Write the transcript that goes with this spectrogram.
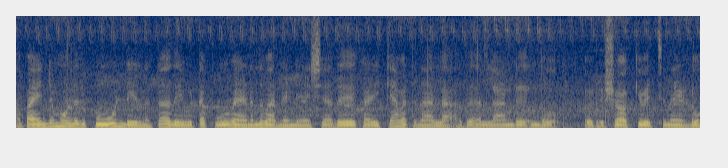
അപ്പോൾ അതിന്റെ മുകളിലൊരു പൂ ഉണ്ടായിരുന്നു കേട്ടോ അതേ വിട്ട പൂ വേണമെന്ന് പറഞ്ഞിട്ടുണ്ട്. പക്ഷേ അത് കഴിക്കാൻ പറ്റുന്നതല്ല. അത് അല്ലാണ്ട് എന്തോ ഒരു ഷോക്കി വെച്ചതേ ഉള്ളൂ.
